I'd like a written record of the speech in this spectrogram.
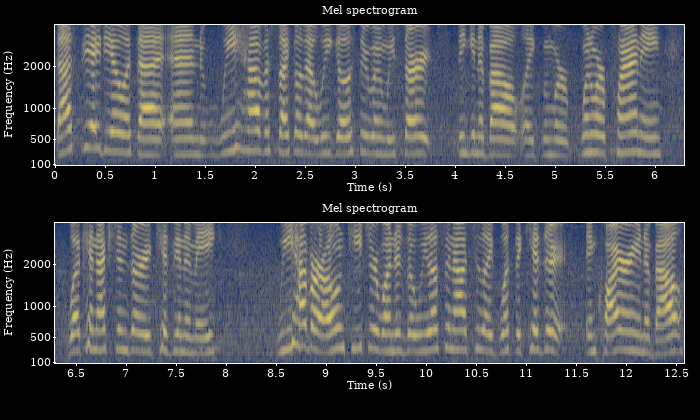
that's the idea with that and we have a cycle that we go through when we start thinking about like when we're when we're planning what connections are kids going to make we have our own teacher wonders but we listen out to like what the kids are inquiring about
